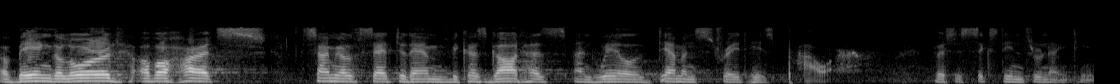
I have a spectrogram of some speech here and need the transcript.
of being the Lord of our hearts. Samuel said to them, because God has and will demonstrate his power. Verses 16 through 19.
